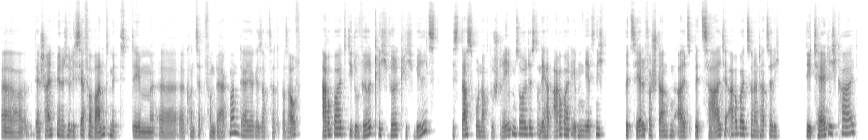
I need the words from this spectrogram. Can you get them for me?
äh, der scheint mir natürlich sehr verwandt mit dem, äh, äh, Konzept von Bergmann, der ja gesagt hat: „Pass auf, Arbeit, die du wirklich, wirklich willst, ist das, wonach du streben solltest.“ Und er hat Arbeit eben jetzt nicht speziell verstanden als bezahlte Arbeit, sondern tatsächlich die Tätigkeit,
